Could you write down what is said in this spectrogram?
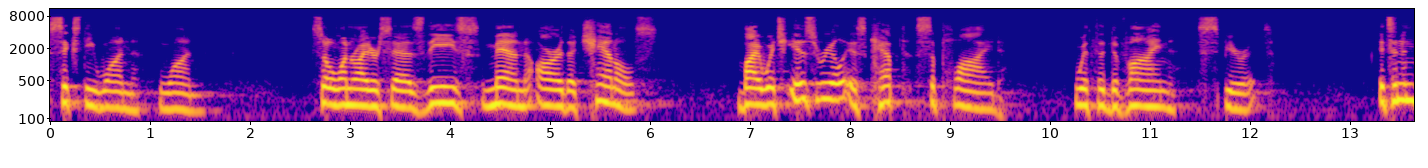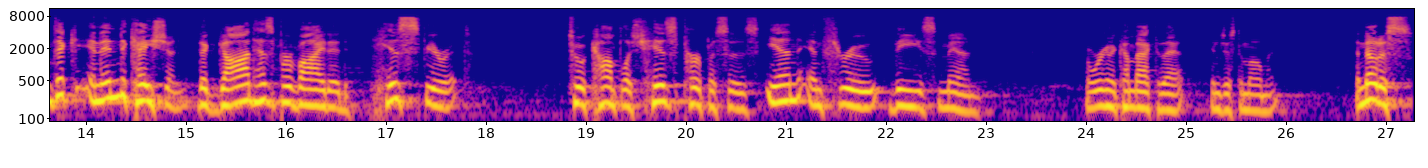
61 1. So one writer says, These men are the channels by which Israel is kept supplied with the divine Spirit. It's an, indic- an indication that God has provided His Spirit to accomplish His purposes in and through these men. And we're going to come back to that in just a moment. And notice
